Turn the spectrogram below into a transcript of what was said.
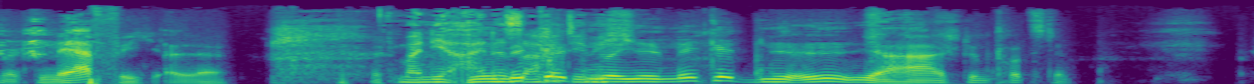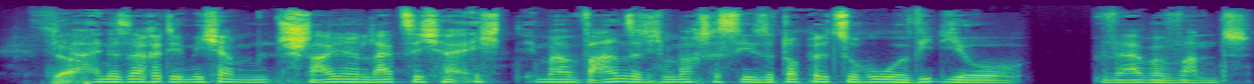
das ist nervig, Alter. Ich meine, die eine Sache, die mich. Ja, stimmt trotzdem. die eine Sache, die mich am Stadion in Leipzig ja echt immer wahnsinnig macht, ist diese doppelt so hohe Videowerbewand.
